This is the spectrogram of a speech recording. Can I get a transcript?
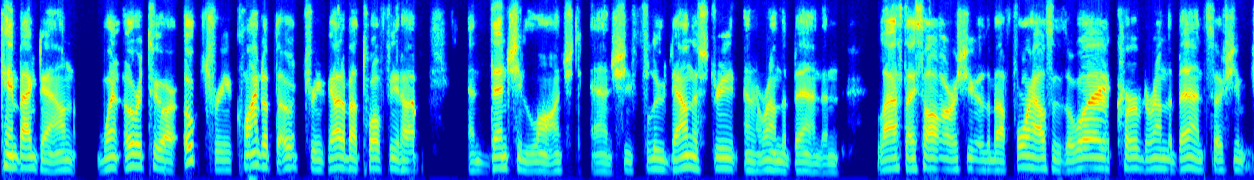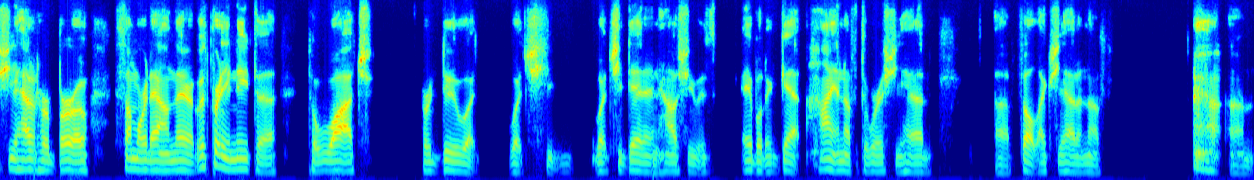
came back down, went over to our oak tree, climbed up the oak tree, got about 12 feet up, and then she launched and she flew down the street and around the bend. And last I saw her, she was about four houses away, curved around the bend. So she she had her burrow somewhere down there. It was pretty neat to to watch her do what what she what she did and how she was able to get high enough to where she had uh, felt like she had enough um,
